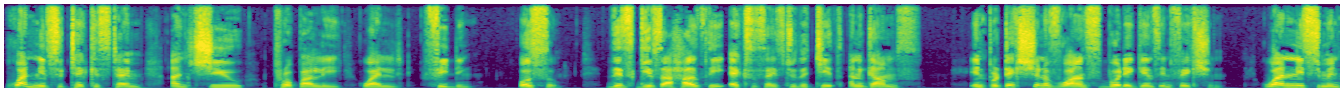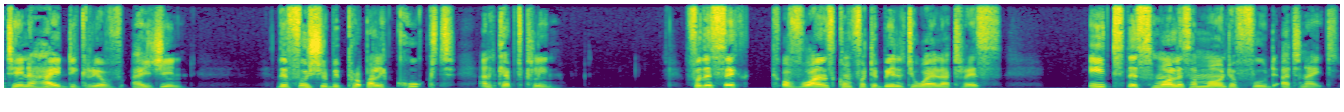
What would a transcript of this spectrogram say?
one needs to take his time and chew properly while feeding. Also, this gives a healthy exercise to the teeth and gums. In protection of one's body against infection, one needs to maintain a high degree of hygiene. The food should be properly cooked and kept clean. For the sake of one's comfortability while at rest, eat the smallest amount of food at night.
